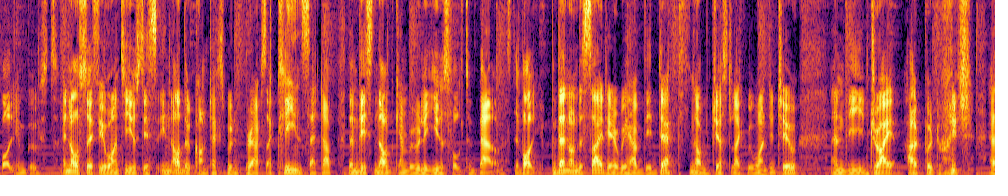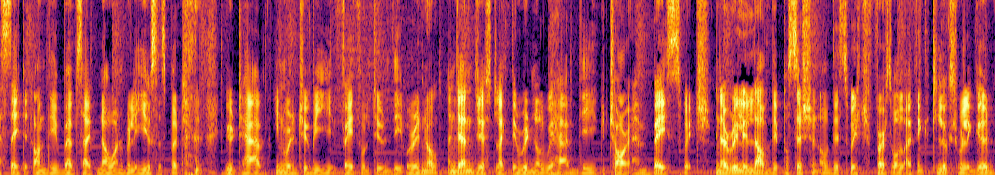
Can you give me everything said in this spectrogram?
volume boost. And also if you want to use this in other contexts with perhaps a clean setup, then this knob can be really useful to balance the volume. And then on the side here we have the depth knob just like we wanted to, and the dry output which as stated on the website no one really uses but good to have in order to be faithful to the original. And then just like the original we have the guitar and bass switch. And I really love the position of this switch. First of all I think it looks really good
